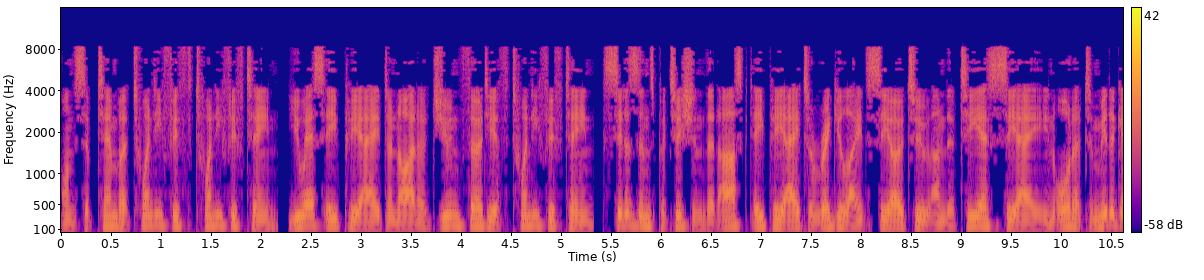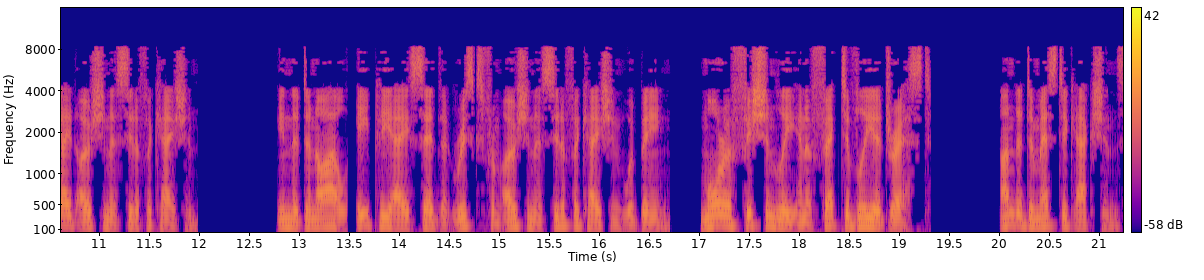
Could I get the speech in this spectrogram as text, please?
On September 25, 2015, US EPA denied a June 30, 2015, citizens petition that asked EPA to regulate CO2 under TSCA in order to mitigate ocean acidification. In the denial, EPA said that risks from ocean acidification were being more efficiently and effectively addressed under domestic actions,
